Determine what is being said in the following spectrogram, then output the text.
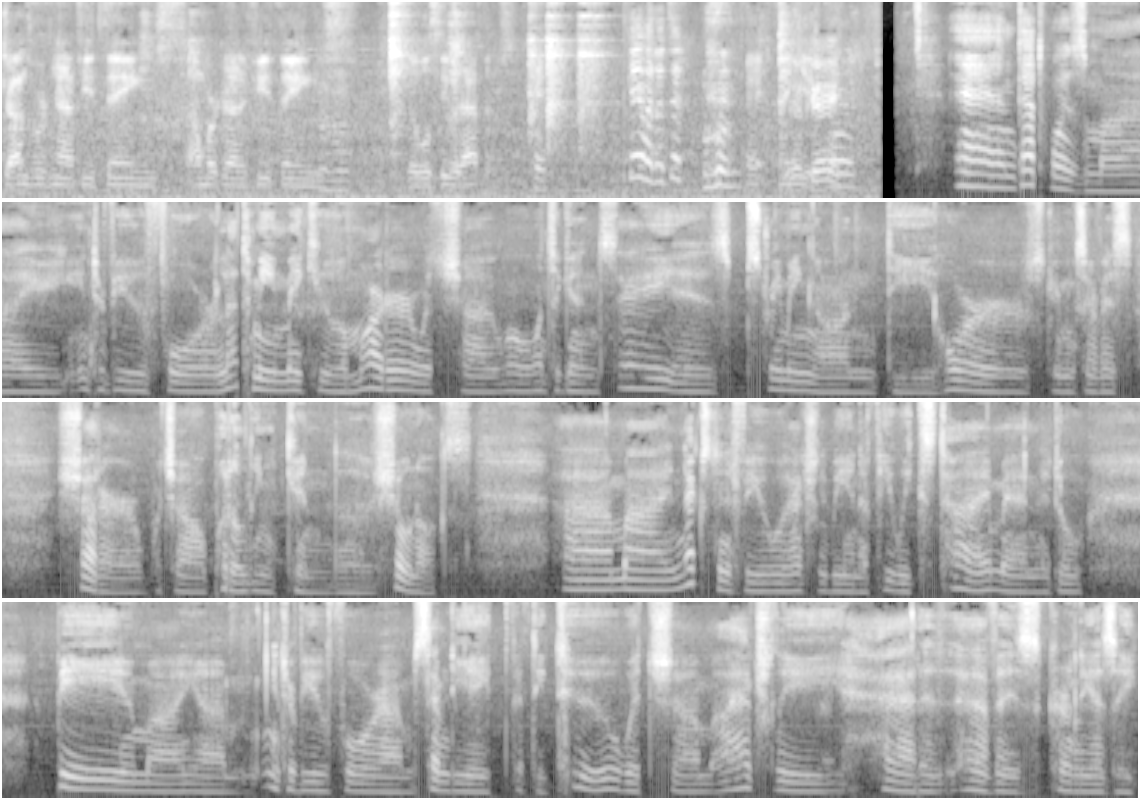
John's working on a few things. I'm working on a few things. So we'll see what happens. Okay. Okay, well that's it. Hey, thank you. And that was my interview for Let Me Make You a Martyr, which I will once again say is streaming on the horror streaming service Shudder, which I'll put a link in the show notes. Uh, my next interview will actually be in a few weeks' time, and it'll be my um, interview for um, 78/52, which um, I actually had have as currently as a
